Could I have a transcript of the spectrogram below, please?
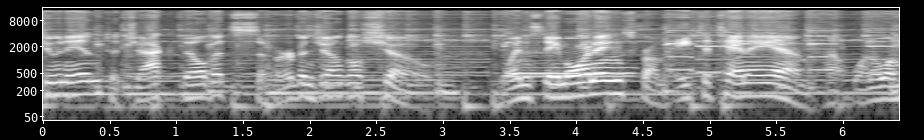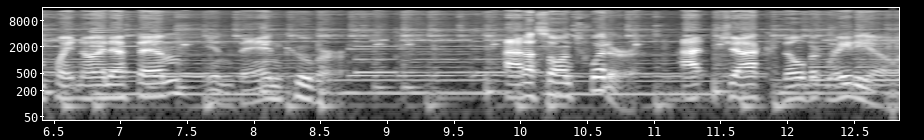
Tune in to Jack Velvet's Suburban Jungle Show, Wednesday mornings from 8 to 10 a.m. at 101.9 FM in Vancouver. Add us on Twitter at Jack Velvet Radio.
